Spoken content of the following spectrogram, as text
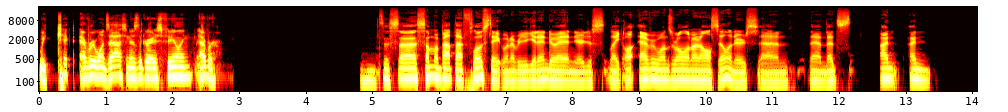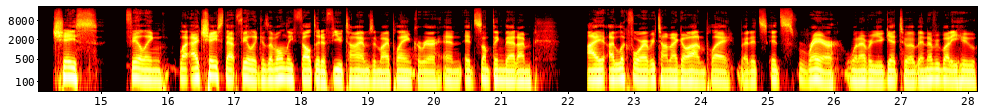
We kicked everyone's ass, and was the greatest feeling ever. It's just uh, something about that flow state whenever you get into it, and you're just like all, everyone's rolling on all cylinders, and and that's I I chase feeling like I chase that feeling because I've only felt it a few times in my playing career, and it's something that I'm I I look for every time I go out and play. But it's it's rare whenever you get to it, and everybody who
